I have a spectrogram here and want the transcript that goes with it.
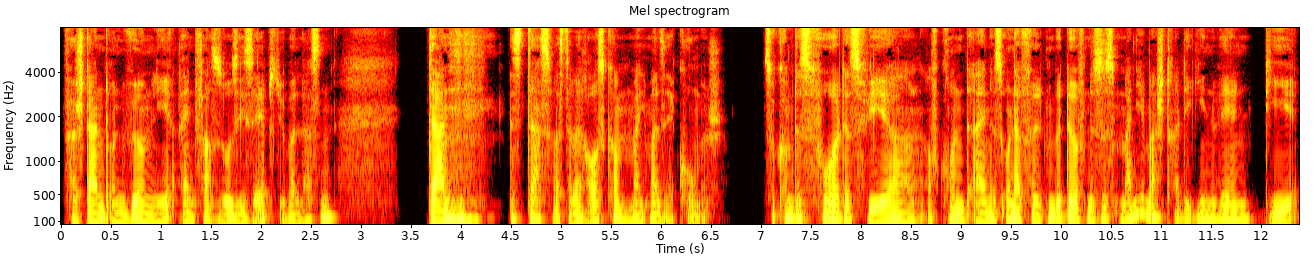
Verstand und Würmli einfach so sich selbst überlassen, dann ist das, was dabei rauskommt, manchmal sehr komisch. So kommt es vor, dass wir aufgrund eines unerfüllten Bedürfnisses manchmal Strategien wählen, die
